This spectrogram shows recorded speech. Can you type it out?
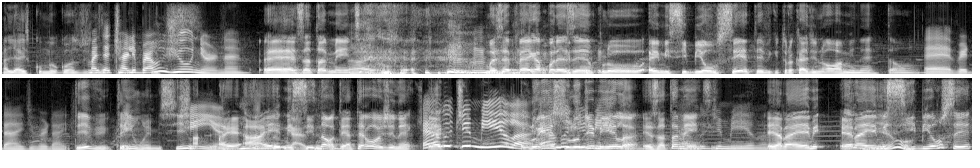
Aliás, como eu gosto de Mas é. Charlie Brown Jr., né? É, exatamente. Ah, é. Mas você pega, por exemplo, a MC Beyoncé, teve que trocar de nome, né? Então. É, verdade, verdade. Teve? Tem um MC? Tinha. A, a no MC. caso. Não, tem até hoje, né? É a Ludmilla. Lu- é a Isso, Ludmilla, exatamente. É a Ludmilla. Era a, M, era a É MC mesmo? Beyoncé.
